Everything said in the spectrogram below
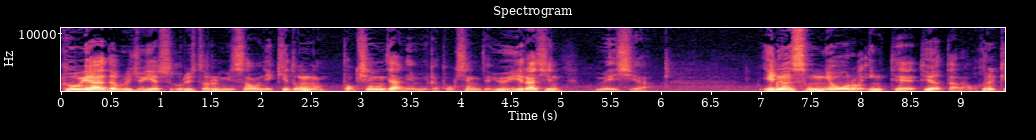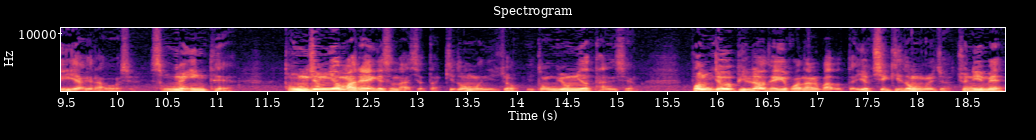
그 외아들 우리 주 예수 그리스도를 믿사오니 기독론 독생자 아닙니까? 독생자 유일하신 메시아. 이는 성령으로 잉태되었다라고 그렇게 이야기를 하고 있어요. 성령 잉태. 동정녀 마리아에게서 나셨다. 기독론이죠. 이 동정녀 탄생. 본디오 빌라도에게 고난을 받았다. 역시 기독론이죠. 주님의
